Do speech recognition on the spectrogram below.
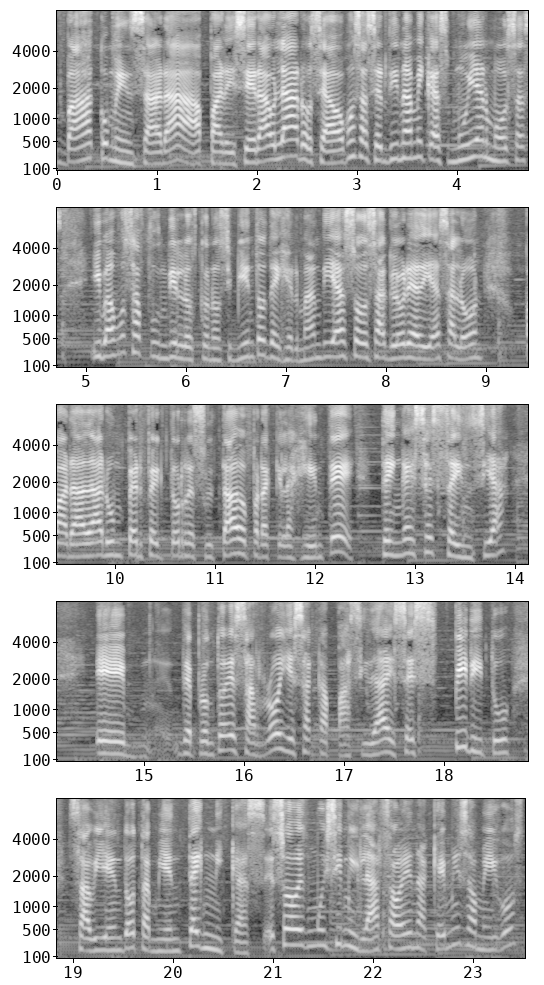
va a comenzar a aparecer a hablar, o sea, vamos a hacer dinámicas muy hermosas y vamos a fundir los conocimientos de Germán Díaz Sosa, Gloria Díaz Salón, para dar un perfecto resultado, para que la gente tenga esa esencia, eh, de pronto desarrolle esa capacidad, ese espíritu, sabiendo también técnicas. Eso es muy similar, ¿saben a qué, mis amigos?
